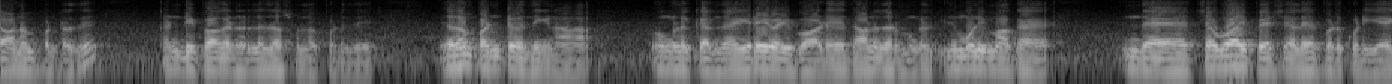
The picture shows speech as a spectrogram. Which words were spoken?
தானம் பண்ணுறது கண்டிப்பாக நல்லதாக சொல்லப்படுது. இதெல்லாம் பண்ணிட்டு வந்தீங்கன்னா உங்களுக்கு அந்த இறை வழிபாடு தான தர்மங்கள் இது மூலியமாக இந்த செவ்வாய் பயிற்சியால் ஏற்படக்கூடிய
